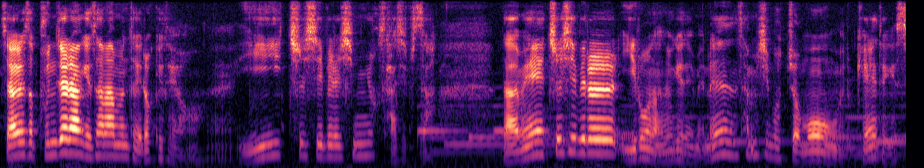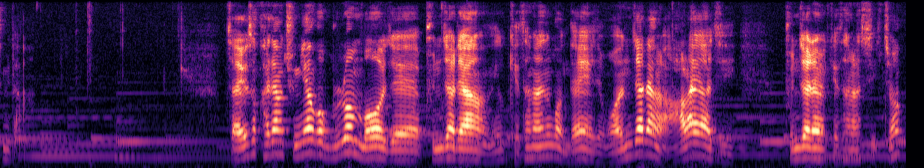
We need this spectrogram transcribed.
자 그래서 분자량 계산하면 다 이렇게 돼요. 2, 71, 16, 44그 다음에 71을 2로 나누게 되면은 35.5 이렇게 되겠습니다. 자 여기서 가장 중요한 거 물론 뭐 이제 분자량 이거 계산하는 건데 이제 원자량을 알아야지 분자량을 계산할 수 있죠.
